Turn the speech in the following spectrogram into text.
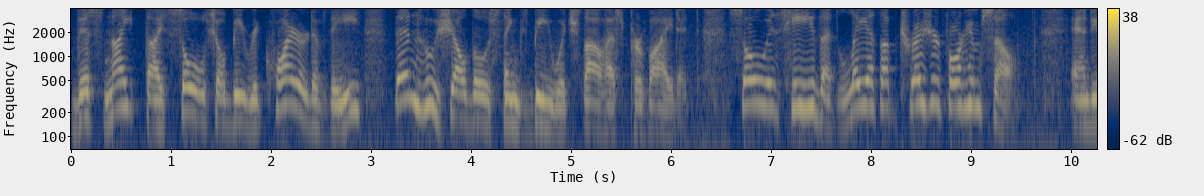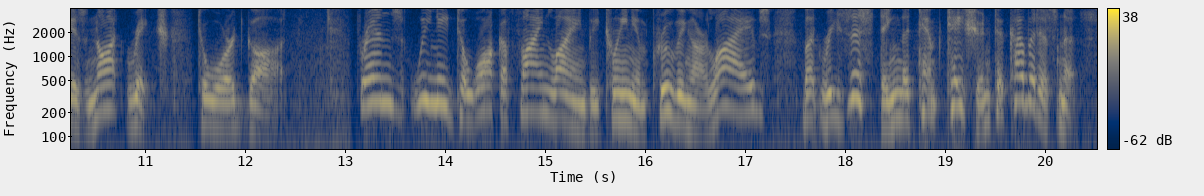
this night thy soul shall be required of thee, then who shall those things be which thou hast provided? So is he that layeth up treasure for himself, and is not rich toward God. Friends, we need to walk a fine line between improving our lives but resisting the temptation to covetousness.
